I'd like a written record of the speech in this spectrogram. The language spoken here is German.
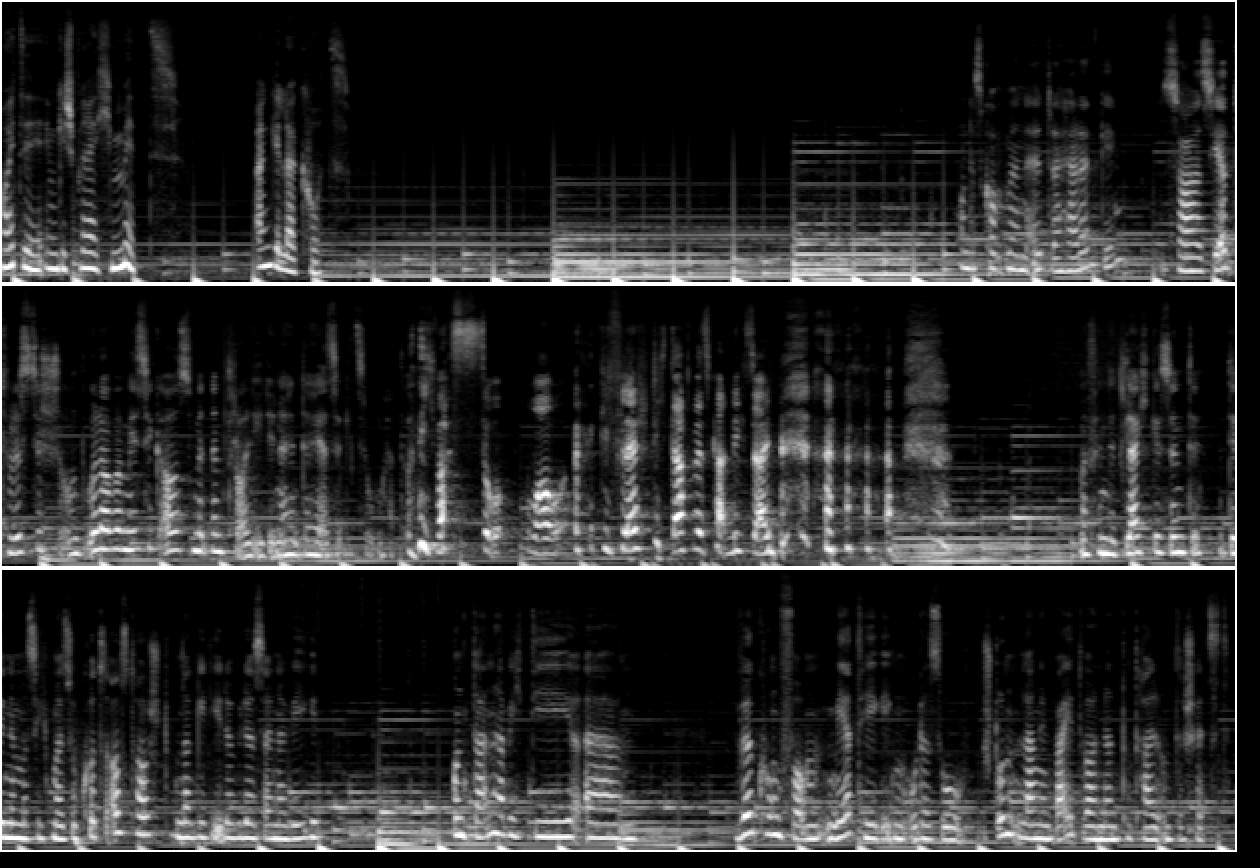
Heute im Gespräch mit Angela Kurz. Und es kommt mir ein älterer Herr entgegen. Sah sehr touristisch und urlaubermäßig aus mit einem Trolley, den er hinterher gezogen hat. Und ich war so, wow, geflasht. Ich dachte, es kann nicht sein. man findet Gleichgesinnte, mit denen man sich mal so kurz austauscht und dann geht jeder wieder seiner Wege. Und dann habe ich die ähm, Wirkung vom mehrtägigen oder so stundenlangen Weitwandern total unterschätzt.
